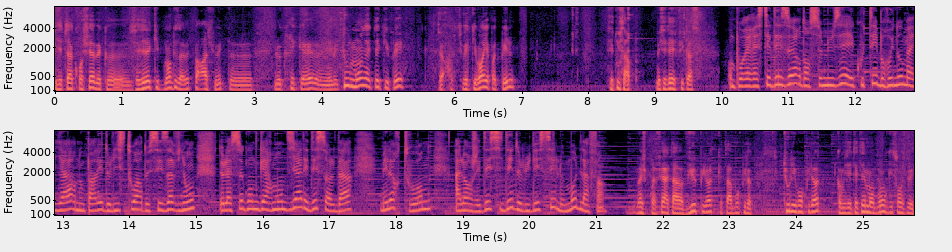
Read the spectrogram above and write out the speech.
ils étaient accrochés avec euh, l'équipement qu'ils avaient de parachute, euh, le criquet, tout le monde a été équipé. effectivement, il n'y a pas de pile. C'est tout simple, mais c'était efficace. On pourrait rester des heures dans ce musée à écouter Bruno Maillard nous parler de l'histoire de ses avions, de la Seconde Guerre mondiale et des soldats, mais l'heure tourne, alors j'ai décidé de lui laisser le mot de la fin. Moi je préfère être un vieux pilote qu'être un bon pilote. Tous les bons pilotes, comme ils étaient tellement bons qu'ils sont Il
